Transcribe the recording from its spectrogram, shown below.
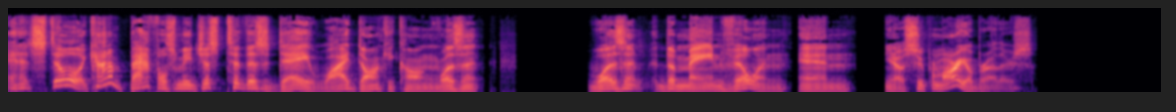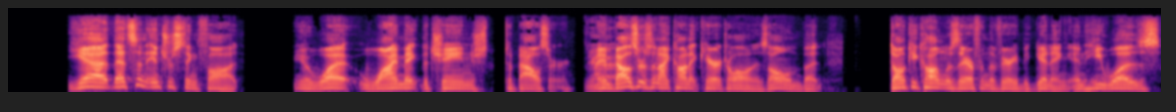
And it still it kind of baffles me just to this day why Donkey Kong wasn't wasn't the main villain in, you know, Super Mario Brothers. Yeah, that's an interesting thought. You know, what why make the change to Bowser? Yeah. I mean Bowser's an iconic character all on his own, but Donkey Kong was there from the very beginning and he was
